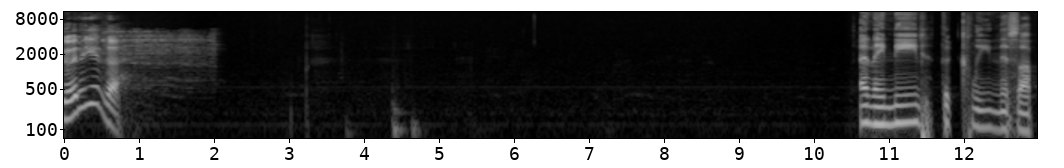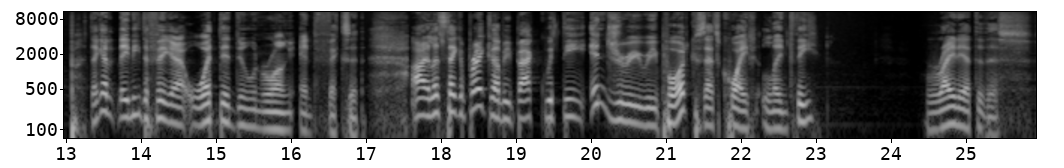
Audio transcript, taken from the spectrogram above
good either. And they need to clean this up. They got they need to figure out what they're doing wrong and fix it. All right, let's take a break. I'll be back with the injury report because that's quite lengthy. Right after this.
